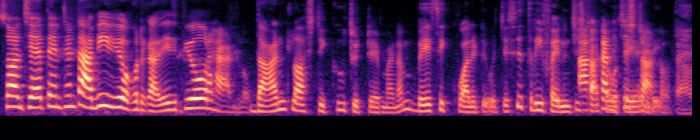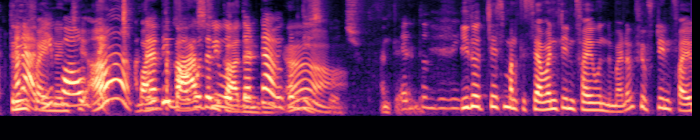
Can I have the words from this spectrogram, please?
సో అని చేత ఏంటంటే అవి ఇవి ఒకటి కాదు. ఇది ప్యూర్ హ్యాండ్లూమ్. దాంట్లో ఆ స్టిక్ చుట్టే మేడం బేసిక్ క్వాలిటీ వచ్చేసి త్రీ ఫైవ్ నుంచి స్టార్ట్ అవుతాయి. త్రీ ఫైవ్ నుంచి క్వాలిటీ బాగోదని వద్దంటే అవి కూడా తీసుకోవచ్చు. అంతే ఇది? వచ్చేసి మనకి సెవెంటీన్ ఫైవ్ ఉంది మేడం. ఫిఫ్టీన్ ఫైవ్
